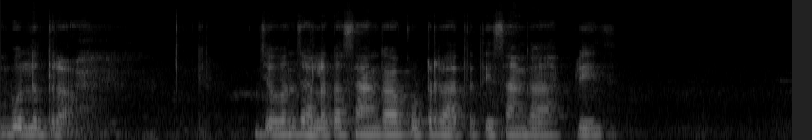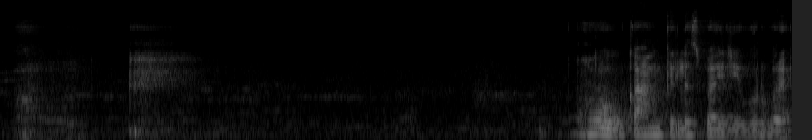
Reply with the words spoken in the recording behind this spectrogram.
बोलत राहा. जेवण झालं का सांगा कुठं राहतं ते सांगा प्लीज हो काम केलंच पाहिजे बरोबर आहे.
